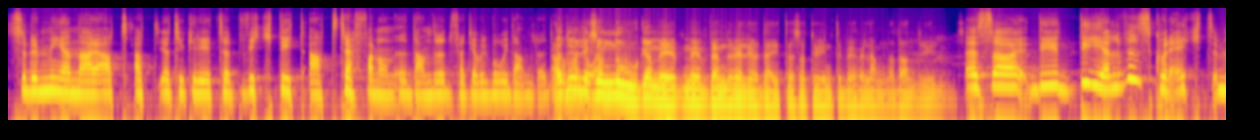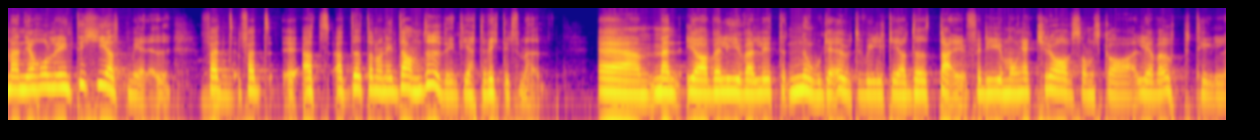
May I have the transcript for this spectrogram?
Så du menar att, att jag tycker det är typ viktigt att träffa någon i Danderyd för att jag vill bo i Danderyd? Ja, du är kommande år? liksom noga med, med vem du väljer att dejta så att du inte behöver lämna Danderyd. Alltså, det är delvis korrekt, men jag håller inte helt med dig. För att, för att, eh, att, att dejta någon i Danderyd är inte jätteviktigt för mig. Eh, men jag väljer ju väldigt noga ut vilka jag dejtar. För det är ju många krav som ska leva upp till,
